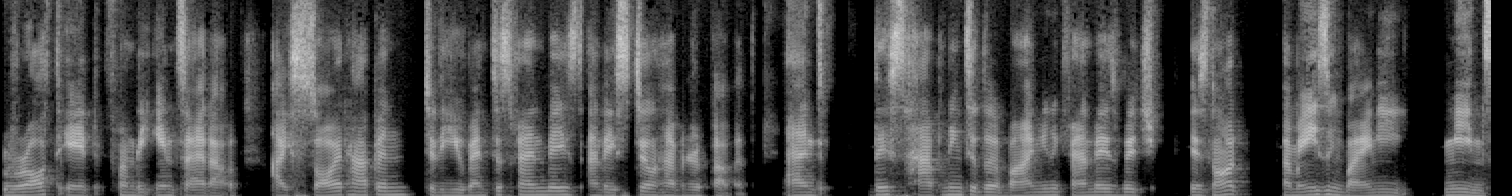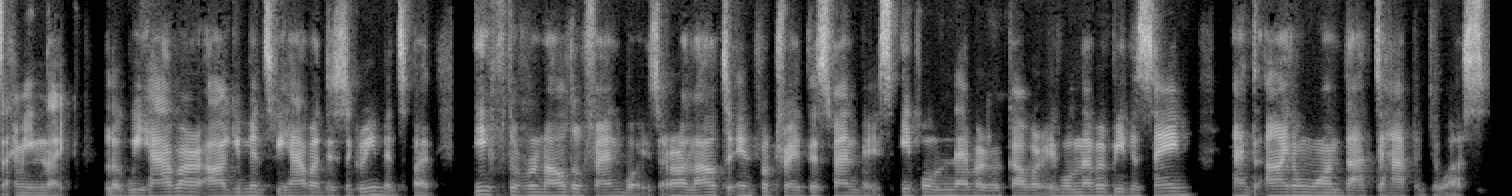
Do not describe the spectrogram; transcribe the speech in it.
rot it from the inside out. I saw it happen to the Juventus fan base and they still haven't recovered. And this happening to the Bayern Munich fan base, which is not amazing by any means. I mean, like look, we have our arguments, we have our disagreements, but if the Ronaldo fanboys are allowed to infiltrate this fan base, it will never recover. It will never be the same. And I don't want that to happen to us.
